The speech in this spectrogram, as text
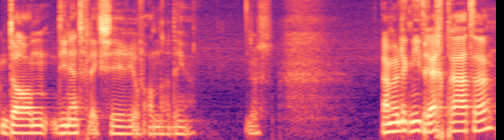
dan die Netflix-serie of andere dingen. Dus daarmee wil ik niet recht praten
